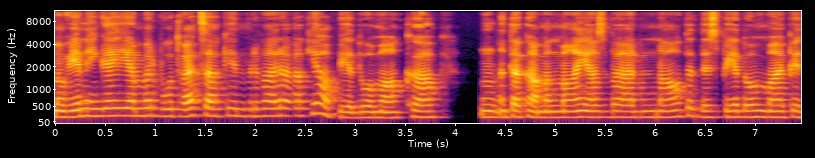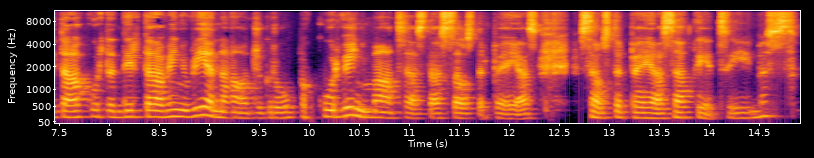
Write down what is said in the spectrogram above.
Nu, vienīgajiem varbūt vecākiem ir vairāk jāpiedomā, ka mm, Tā kā man mājās bērnu nav, tad es piedomāju pie tā, kur tad ir tā viņu vienaudžu grupa, kur viņi mācās tās savstarpējās, savstarpējās attiecības.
